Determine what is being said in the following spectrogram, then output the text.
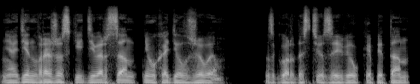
Ни один вражеский диверсант не уходил живым», — с гордостью заявил капитан.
